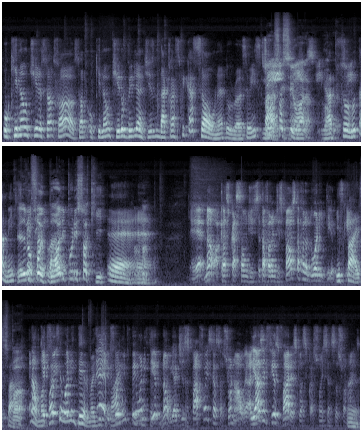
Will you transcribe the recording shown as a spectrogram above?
O que não tira só, só, só o que não tira o brilhantismo da classificação, né, do Russell em Spa. Nossa senhora. Sim, absolutamente. Ele não foi pole por isso aqui. É, uhum. é. É, não, a classificação de. Você está falando de Spa ou você está falando do ano inteiro? Spa, porque... Spa. Não, não mas pode foi... ser o ano inteiro, mas. É, ele foi muito bem o ano inteiro. Não, e a de Spa foi sensacional. Aliás, ele fez várias classificações sensacionais. É.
